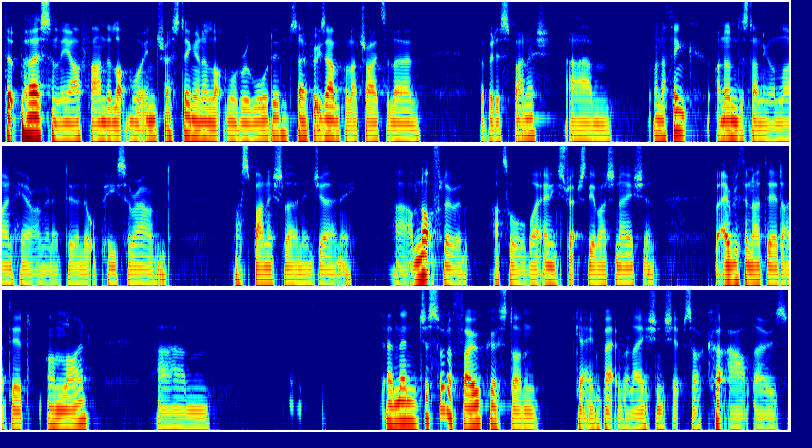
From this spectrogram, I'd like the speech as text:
that personally I found a lot more interesting and a lot more rewarding. So, for example, I tried to learn a bit of Spanish, um, and I think on Understanding Online here, I'm going to do a little piece around my Spanish learning journey. Uh, I'm not fluent at all by any stretch of the imagination, but everything I did, I did online. Um, and then just sort of focused on getting better relationships. So I cut out those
